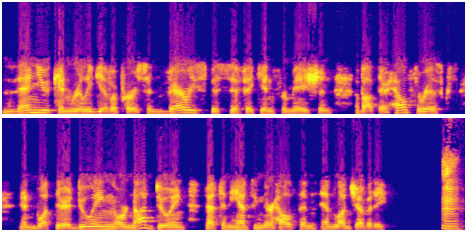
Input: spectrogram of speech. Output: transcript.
then you can really give a person very specific information about their health risks, and what they're doing or not doing that's enhancing their health and, and longevity. Mm.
